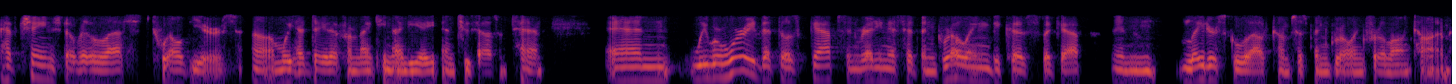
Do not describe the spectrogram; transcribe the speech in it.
have changed over the last 12 years. Um, we had data from 1998 and 2010. And we were worried that those gaps in readiness had been growing because the gap in later school outcomes has been growing for a long time.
